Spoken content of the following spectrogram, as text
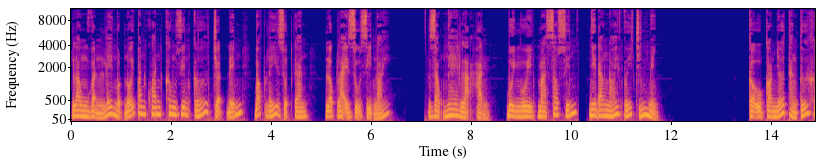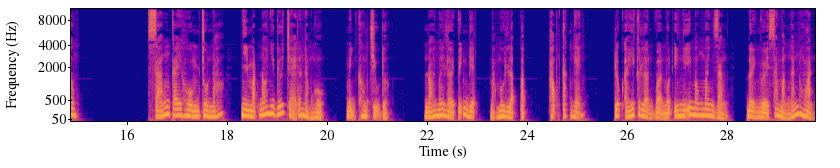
lòng vẩn lên một nỗi băn khoăn không duyên cớ chợt đến, bóp lấy ruột gan, Lộc lại rủ gì nói. Giọng nghe lạ hẳn, bùi ngùi mà sao xuyến như đang nói với chính mình. Cậu còn nhớ thằng Tứ không? Sáng cái hôm chôn nó, nhìn mặt nó như đứa trẻ đã nằm ngủ. Mình không chịu được. Nói mấy lời vĩnh biệt mà môi lập bập, họng tắc nghẽn. Lúc ấy cứ lờn vờn một ý nghĩ mong manh rằng đời người sao mà ngắn hoàn.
